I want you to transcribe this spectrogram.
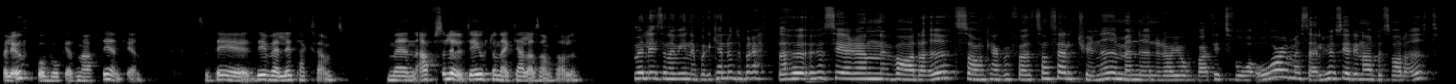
följa upp och boka ett möte egentligen. Så det, det är väldigt tacksamt. Men absolut, jag har gjort de där kalla samtalen. Men Lisa, när vi är inne på det, kan du inte berätta hur, hur ser en vardag ut som kanske först som säljtrainee men nu när du har jobbat i två år med sälj, hur ser din arbetsvardag ut?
